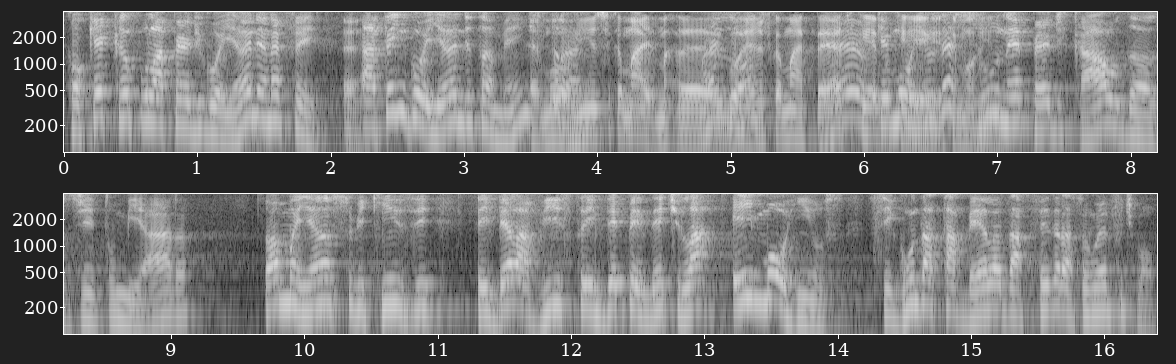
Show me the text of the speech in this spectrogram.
qualquer campo lá perto de Goiânia, né, Frei? Até em Goiânia também. É. Morrinhos fica mais. É, Mais Goiânia longe. fica mais perto é, que, porque que- Morrinhos que é sul, Morrinhos. né? Perto de Caldas, de Tumiara. Então amanhã, sub-15, tem Bela Vista Independente lá em Morrinhos. Segundo a tabela da Federação Goiana de Futebol.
